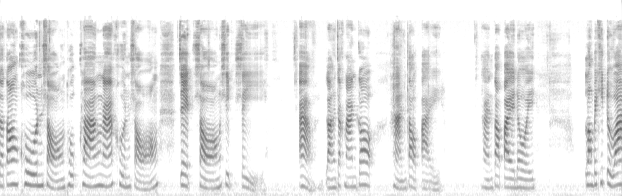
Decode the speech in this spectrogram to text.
จะต้องคูณ 2 ทุกครั้งนะ คูณ 2 7 2 14อ้าว หลังจากนั้นก็หารต่อไป หารต่อไปโดย ลองไปคิดดูว่า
